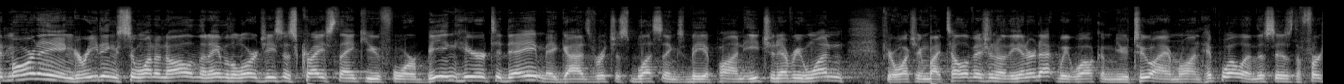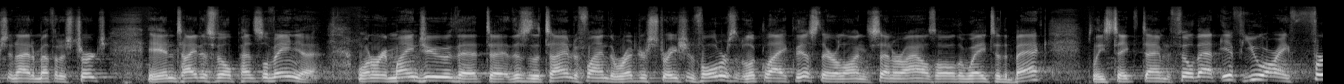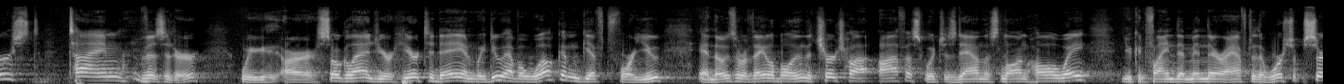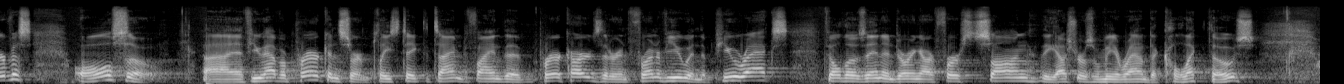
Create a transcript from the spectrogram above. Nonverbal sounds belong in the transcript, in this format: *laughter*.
Good morning. Greetings to one and all in the name of the Lord Jesus Christ. Thank you for being here today. May God's richest blessings be upon each and every one. If you're watching by television or the internet, we welcome you too. I am Ron Hipwell, and this is the First United Methodist Church in Titusville, Pennsylvania. I want to remind you that uh, this is the time to find the registration folders that look like this. They're along the center aisles all the way to the back. Please take the time to fill that. If you are a first time visitor, we are so glad you're here today, and we do have a welcome gift for you. And those are available in the church office, which is down this long hallway. You can find them in there after the worship service. Also, uh, if you have a prayer concern, please take the time to find the prayer cards that are in front of you in the pew racks. Fill those in, and during our first song, the ushers will be around to collect those.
